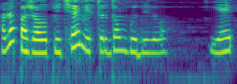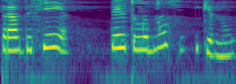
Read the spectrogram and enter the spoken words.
Она пожала плечами и с трудом выдавила: "Я и правда фея". Дэвид улыбнулся и кивнул.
